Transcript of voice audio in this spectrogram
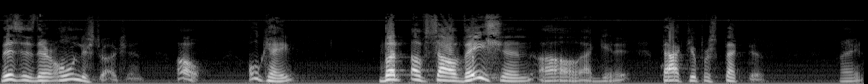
This is their own destruction. Oh, okay. But of salvation, oh, I get it. Back to your perspective, right?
